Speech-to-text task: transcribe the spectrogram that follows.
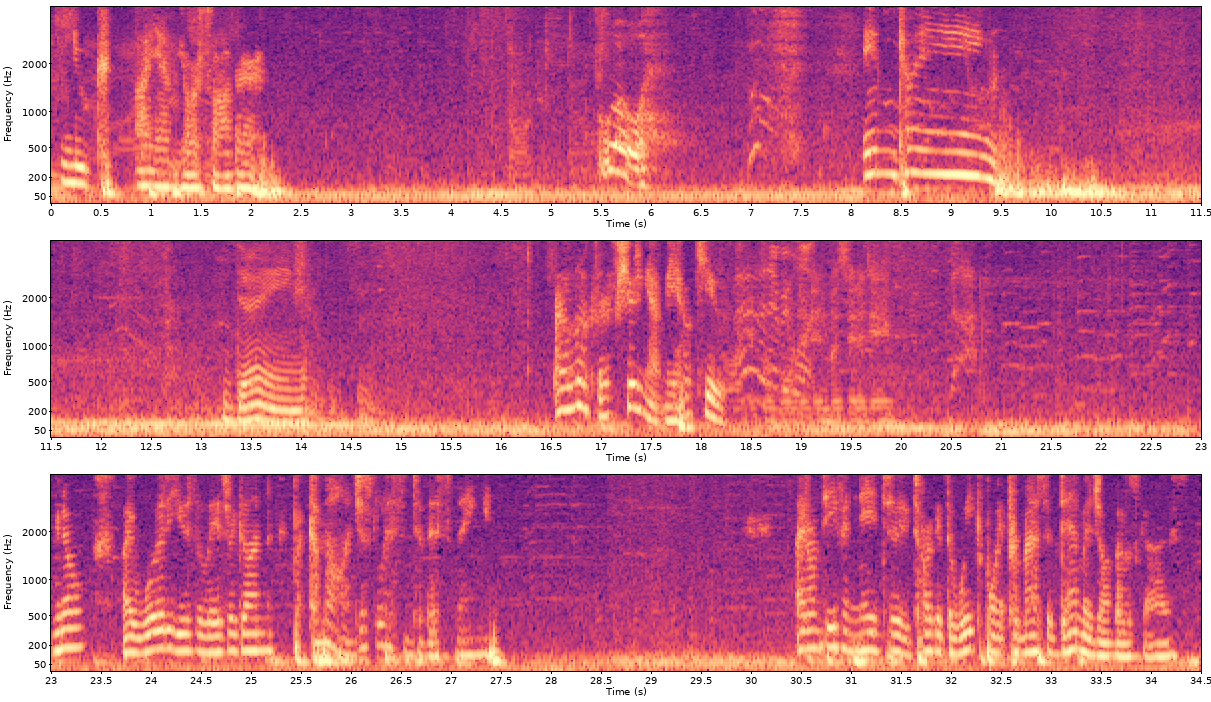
Nuke. I am your father. whoa. Incoming! Dang. Oh, look, they're shooting at me. How cute. You know, I would use the laser gun, but come on, just listen to this thing. I don't even need to target the weak point for massive damage on those guys.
